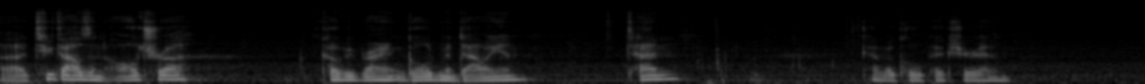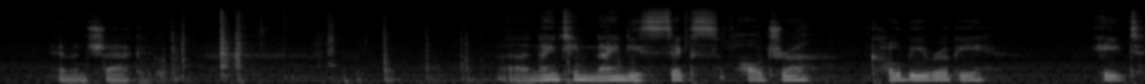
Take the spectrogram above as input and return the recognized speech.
Uh, 2000 Ultra Kobe Bryant Gold Medallion 10. Kind of a cool picture of him. Him and Shaq. Uh, 1996 Ultra Kobe Rookie 8.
